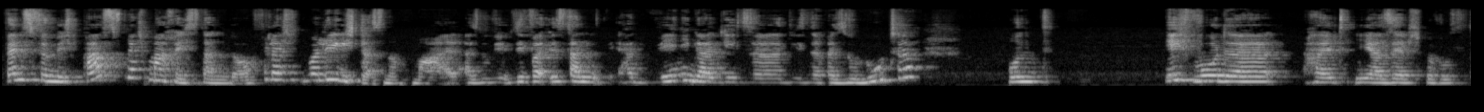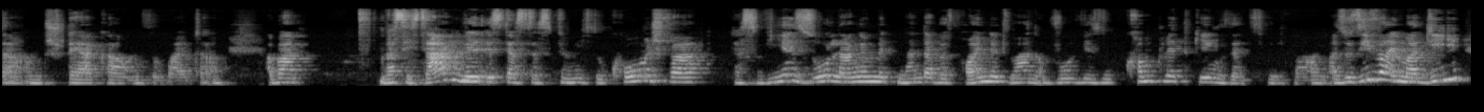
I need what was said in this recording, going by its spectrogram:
wenn es für mich passt, vielleicht mache ich es dann doch. Vielleicht überlege ich das nochmal. Also sie ist dann, hat weniger diese, diese Resolute und ich wurde halt eher selbstbewusster und stärker und so weiter. Aber was ich sagen will, ist, dass das für mich so komisch war, dass wir so lange miteinander befreundet waren, obwohl wir so komplett gegensätzlich waren. Also sie war immer die,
